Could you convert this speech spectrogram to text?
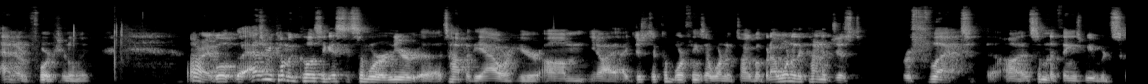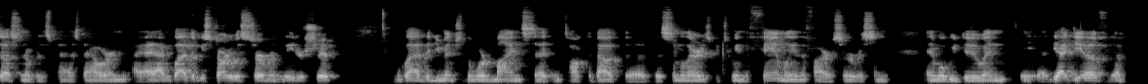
that, unfortunately. All right. Well, as we're coming close, I guess it's somewhere near uh, top of the hour here. Um, you know, I, I, just a couple more things I wanted to talk about, but I wanted to kind of just reflect on some of the things we were discussing over this past hour. And I, am glad that we started with servant leadership. I'm glad that you mentioned the word mindset and talked about the, the similarities between the family and the fire service and, and what we do. And the idea of, you know,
